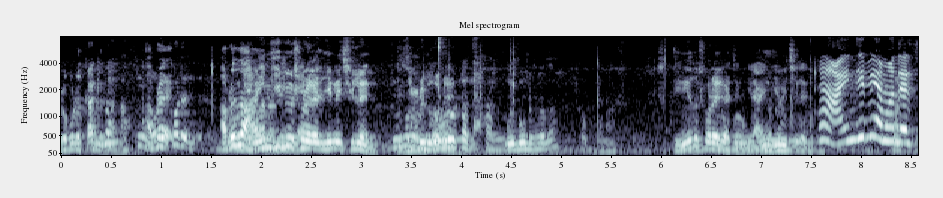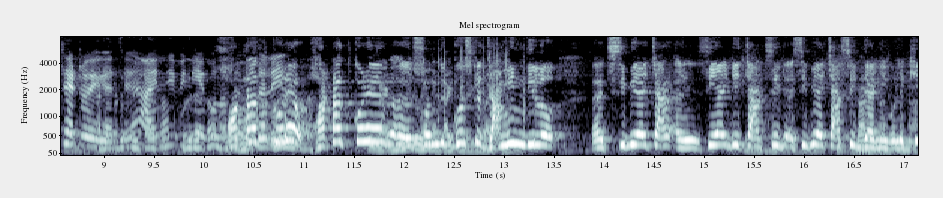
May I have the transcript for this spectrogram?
লোকটা আপনার আপনার তো আইনজীবীও সরে গেছেন যিনি ছিলেন সুপ্রিম কোর্টে ওই বন্ধু হলো তো? তিনিও তো সরে গেছেন যিনি আইনজীবী ছিলেন। হ্যাঁ আইনজীবী আমাদের সেট হয়ে গেছে। আইনজীবী নিয়ে কোনো হঠাৎ করে হঠাৎ করে সন্দীপ ঘোষকে জামিন দিল CBI CID chargesheet CBI chargesheet দেয়নি বলে। কি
